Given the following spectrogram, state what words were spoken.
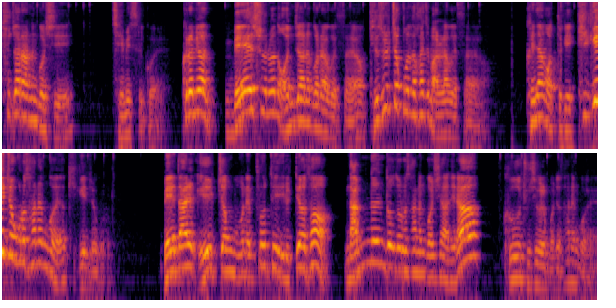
투자라는 것이 재밌을 거예요. 그러면 매수는 언제 하는 거라고 했어요? 기술적 분석하지 말라고 했어요. 그냥 어떻게 기계적으로 사는 거예요. 기계적으로. 매달 일정 부분의 프로테인을 떼어서 남는 돈으로 사는 것이 아니라 그 주식을 먼저 사는 거예요.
